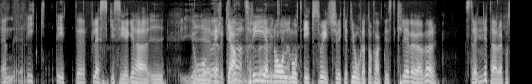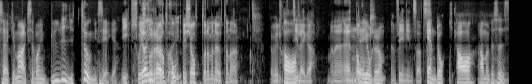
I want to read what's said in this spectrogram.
en riktigt eh, fläskig seger här i, Ja, i eh, veckan. 3-0 verkligen. mot Ipswich, vilket gjorde att de faktiskt klev över strecket här och är på säker mark. Så det var en blytung seger. Ipswich Ja, tog rött kort i 28 minuten där. Jag vill Ja. tillägga. Men eh, ändå Det gjorde de. en fin insats. Ändå. Ja, ja men precis.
